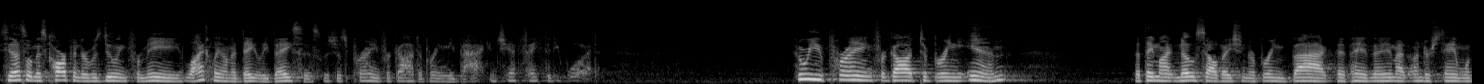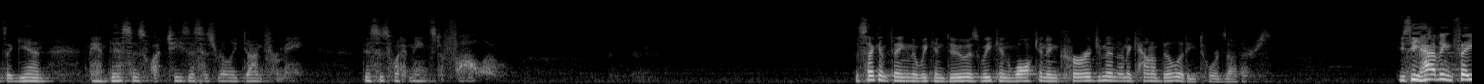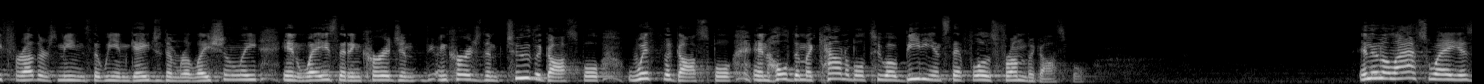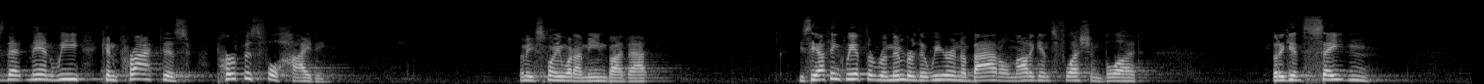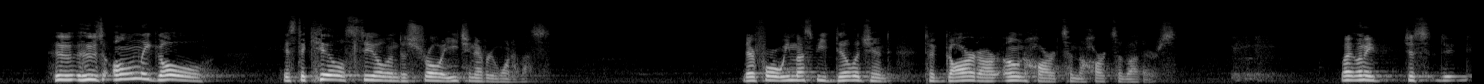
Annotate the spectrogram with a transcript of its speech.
See, that's what Miss Carpenter was doing for me, likely on a daily basis, was just praying for God to bring me back. And she had faith that He would. Who are you praying for God to bring in that they might know salvation or bring back, that they, they might understand once again, man, this is what Jesus has really done for me. This is what it means to follow. The second thing that we can do is we can walk in encouragement and accountability towards others. You see, having faith for others means that we engage them relationally in ways that encourage them, encourage them to the gospel, with the gospel, and hold them accountable to obedience that flows from the gospel. And then the last way is that, man, we can practice purposeful hiding. Let me explain what I mean by that. You see, I think we have to remember that we are in a battle not against flesh and blood, but against Satan, who, whose only goal is to kill, steal, and destroy each and every one of us. Therefore, we must be diligent to guard our own hearts and the hearts of others. Let, let, me just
